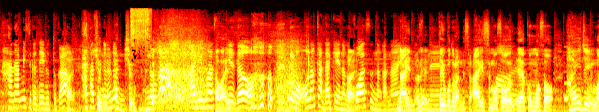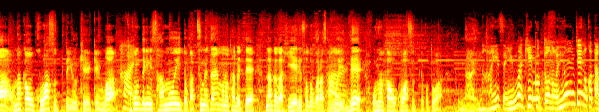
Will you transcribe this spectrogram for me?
鼻水が出るとか、はい、風になるのがありますけど でもお腹だけなんか壊すのがないんですね。はい、ないんだね。っていうことなんですよ。アイスもそう、エアコンもそう。タイ人はお腹を壊すっていう経験は、はい、基本的に寒いとか冷たいもの食べて中が冷える外から寒い。で、お腹を壊すってことはない。ないですね。今聞くとなんか日本人の方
